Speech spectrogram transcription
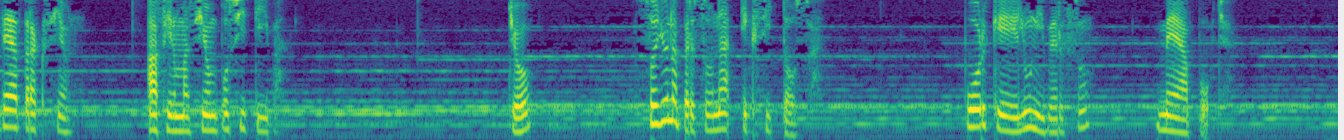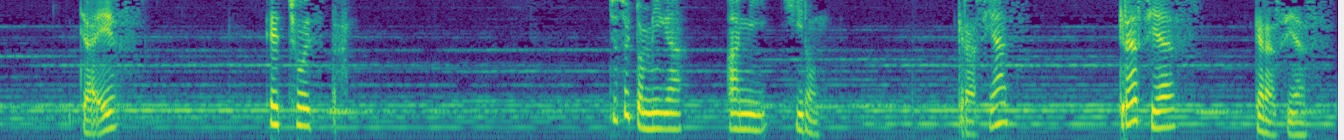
de atracción. Afirmación positiva. Yo soy una persona exitosa porque el universo me apoya. Ya es, hecho está. Yo soy tu amiga Annie Girón. Gracias, gracias, gracias.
